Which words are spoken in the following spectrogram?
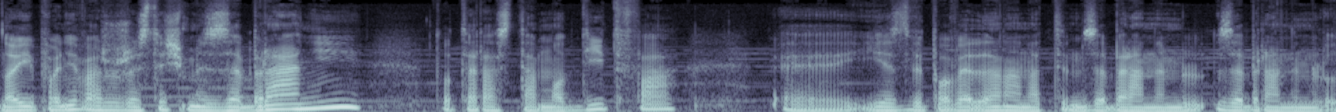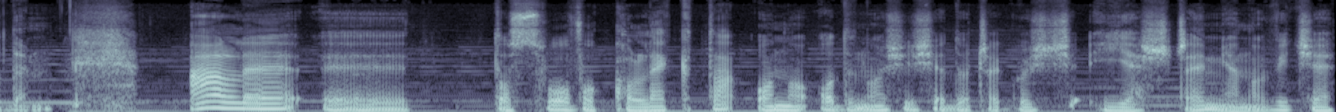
No i ponieważ już jesteśmy zebrani, to teraz ta modlitwa y, jest wypowiadana nad tym zebranym, zebranym ludem. Ale y, to słowo kolekta, ono odnosi się do czegoś jeszcze, mianowicie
